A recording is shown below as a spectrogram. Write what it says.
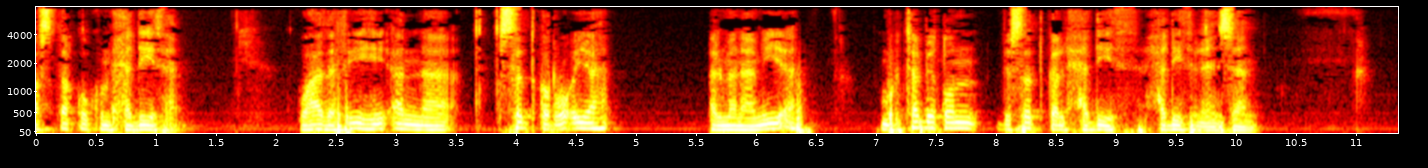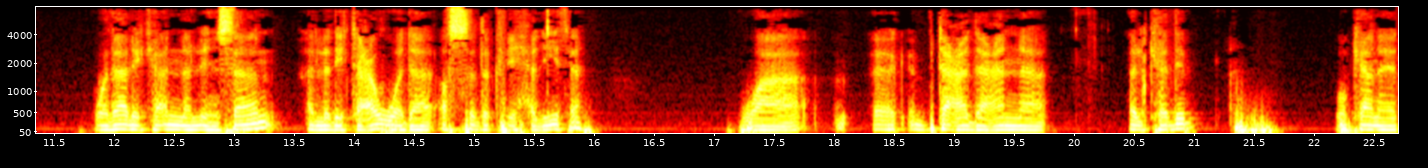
أصدقكم حديثا. وهذا فيه أن صدق الرؤية المنامية مرتبط بصدق الحديث حديث الإنسان. وذلك أن الإنسان الذي تعود الصدق في حديثه وابتعد عن الكذب وكان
